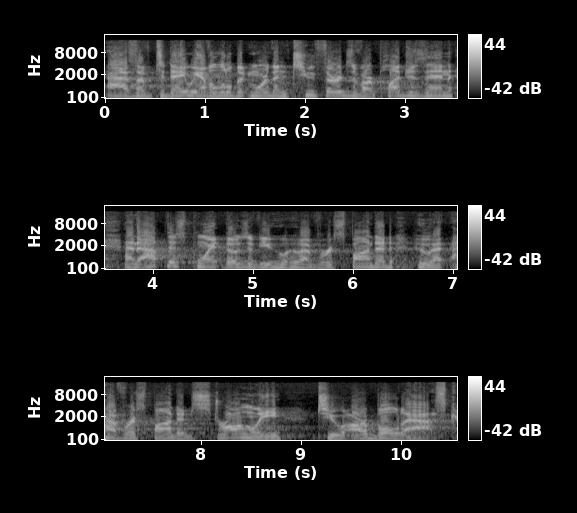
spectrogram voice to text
As of today, we have a little bit more than two thirds of our pledges in. And at this point, those of you who have responded, who have responded strongly to our bold ask,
